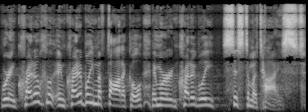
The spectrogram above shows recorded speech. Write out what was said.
we're incredibly, incredibly methodical, and we're incredibly systematized.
